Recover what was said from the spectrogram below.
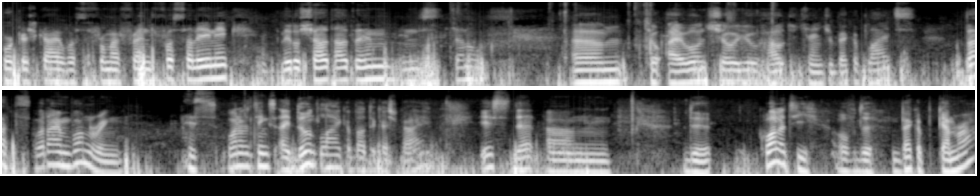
for Qashqai was from my friend Fossalenik. Little shout out to him in this channel. Um, so I won't show you how to change your backup lights. But what I'm wondering is one of the things I don't like about the Qashqai is that um, the quality of the backup camera,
